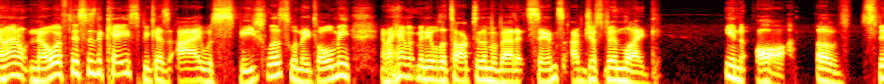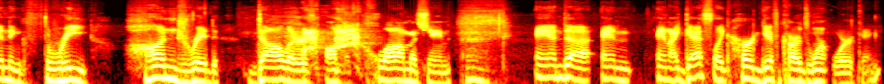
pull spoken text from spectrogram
and I don't know if this is the case because I was speechless when they told me, and I haven't been able to talk to them about it since. I've just been like in awe of spending three hundred dollars on the claw machine. And uh and and I guess like her gift cards weren't working.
